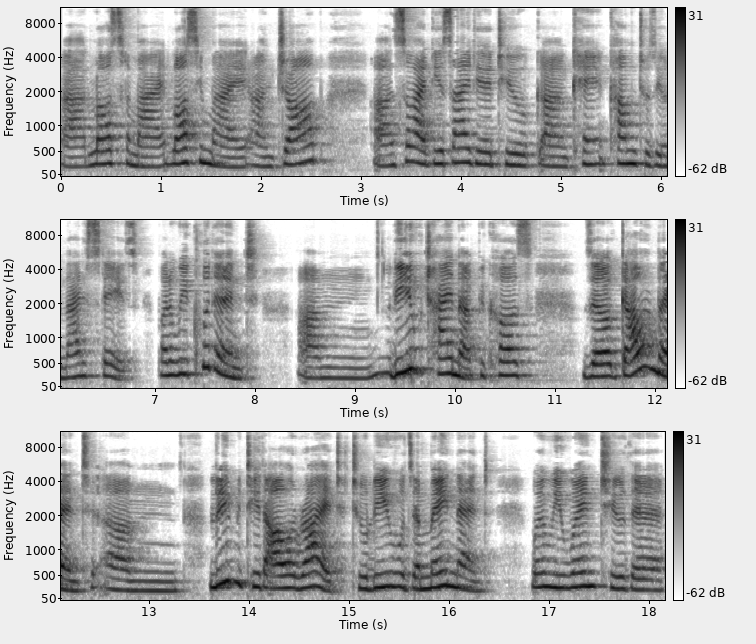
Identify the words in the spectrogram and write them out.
uh, lost my lost my uh, job, uh, so I decided to uh, come to the United States. But we couldn't um, leave China because the government um, limited our right to leave the mainland. When we went to the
